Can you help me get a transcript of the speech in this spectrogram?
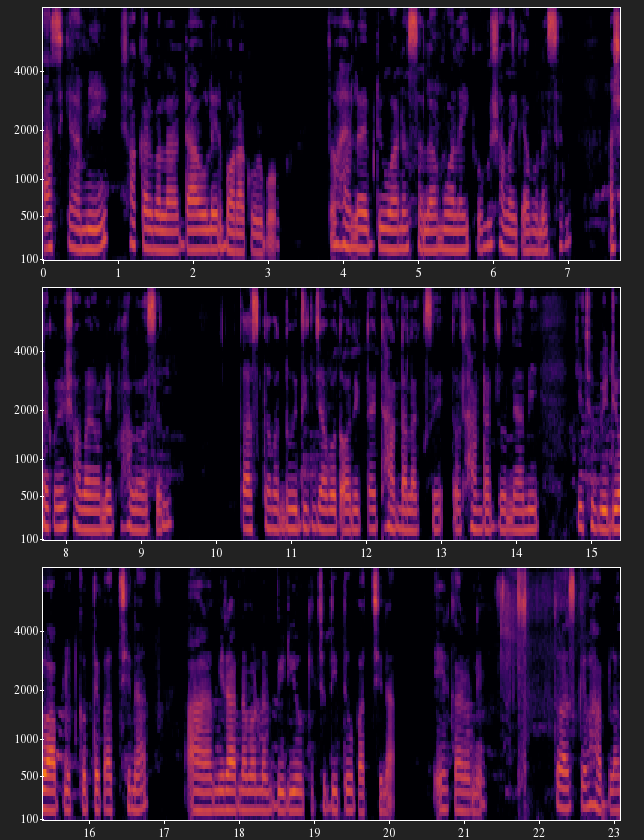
আজকে আমি সকালবেলা ডাউলের বড়া করব। তো হ্যালো এভরিওয়ান, আসসালামু আলাইকুম। সবাই কেমন আছেন? আশা করি সবাই অনেক ভালো আছেন। তো আজকে আমার দুই দিন যাবৎ অনেকটাই ঠান্ডা লাগছে। তো ঠান্ডার জন্য আমি কিছু ভিডিও আপলোড করতে পারছি না। আর আমি রান্নাবান্নার ভিডিও কিছু দিতেও পাচ্ছি না এর কারণে। তো আজকে ভাবলাম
